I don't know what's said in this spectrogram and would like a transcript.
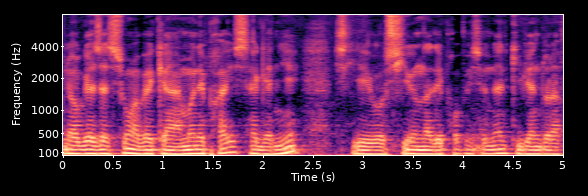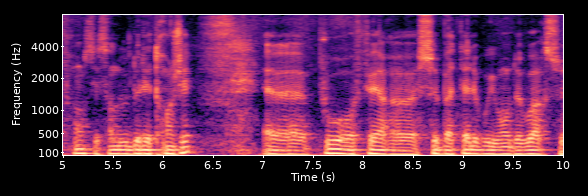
une organisation avec un money price à gagner, ce qui est aussi, on a des professionnels qui viennent de la France et sans doute de l'étranger, euh, pour faire euh, ce battle où ils vont devoir se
